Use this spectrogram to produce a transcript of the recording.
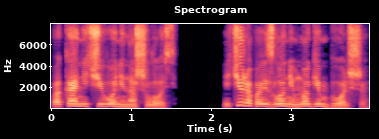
пока ничего не нашлось. И Чира повезло немногим больше.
